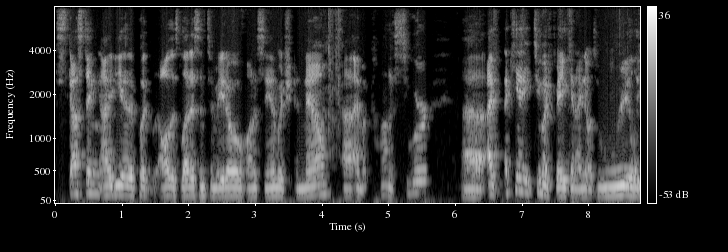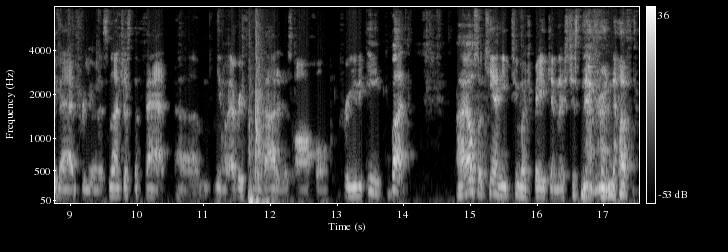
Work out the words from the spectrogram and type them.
Disgusting idea to put all this lettuce and tomato on a sandwich. And now uh, I'm a connoisseur uh, I, I can't eat too much bacon. I know it's really bad for you, and it's not just the fat. Um, you know, everything about it is awful for you to eat. But I also can't eat too much bacon. There's just never enough.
